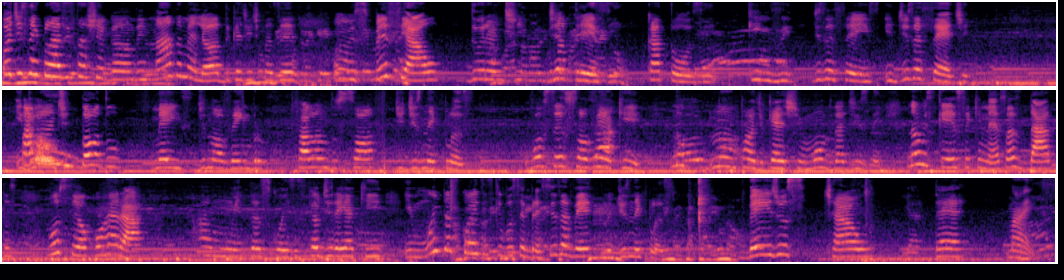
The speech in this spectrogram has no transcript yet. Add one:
O Disney Plus está chegando e nada melhor do que a gente fazer um especial durante dia 13, 14, 15, 16 e 17 e durante todo mês de novembro falando só de Disney Plus. Você só vem aqui no, no podcast Mundo da Disney. Não esqueça que nessas datas você ocorrerá a muitas coisas que eu direi aqui e muitas coisas que você precisa ver no Disney Plus. Beijos, tchau e até mais.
